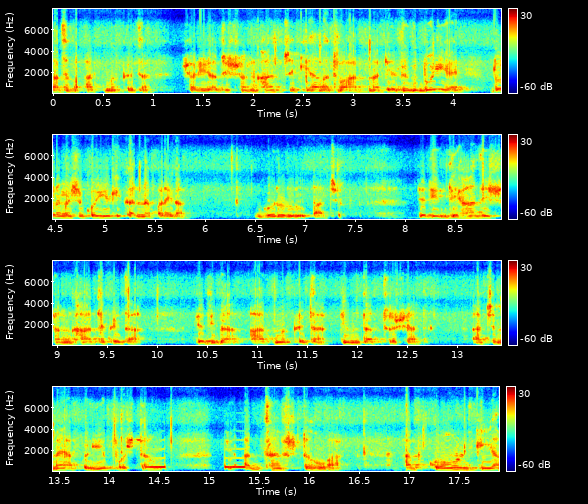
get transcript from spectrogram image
अथवा आत्मकृता शरीर आदि संघात से किया, अथवा आत्मा के दो ही है, दोनों में से कोई करना पड़ेगा। गुरु रूपाच यदि देहादि संघात कृता यदि वह आत्मकृता, किम तत्व अच्छा मैं आपको ये पूछता हूँ कि अध्यस्त हुआ, अब कौन किया?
